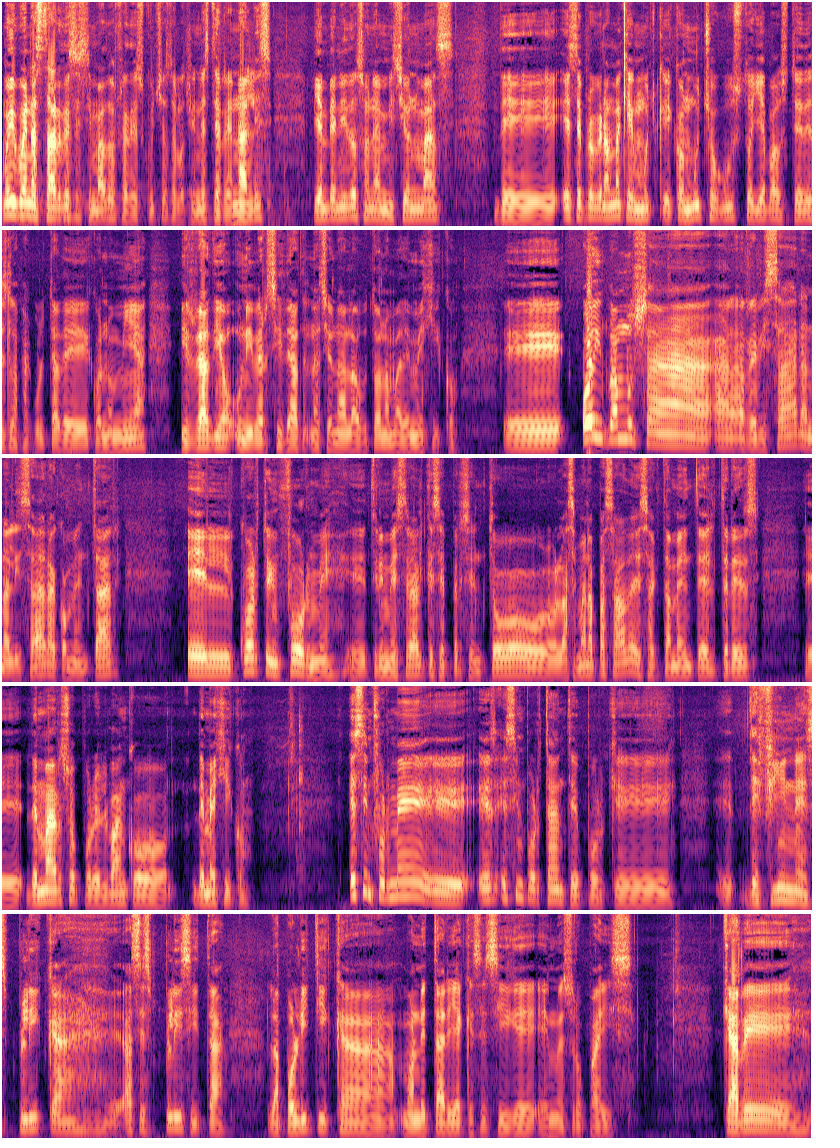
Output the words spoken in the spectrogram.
muy buenas tardes, estimados redescuchas de los bienes terrenales. Bienvenidos a una emisión más de este programa que, con mucho gusto lleva a ustedes la Facultad de Economía y Radio Universidad Nacional Autónoma de México. Eh, hoy vamos a, revisar, analizar, a comentar el cuarto informe eh, trimestral que se presentó la semana pasada, exactamente el 3 eh, de marzo, por el Banco de México. Este informe eh, es, importante porque eh, define, explica, eh, hace explícita la política monetaria que se sigue en nuestro país. Cabe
